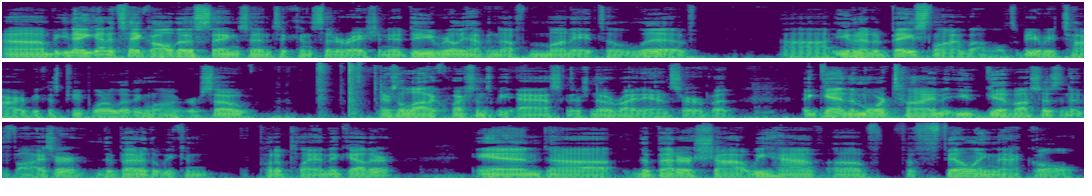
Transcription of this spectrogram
Um, but you know, you got to take all those things into consideration. You know, do you really have enough money to live, uh, even at a baseline level, to be retired? Because people are living longer. So there's a lot of questions we ask, and there's no right answer. But again, the more time that you give us as an advisor, the better that we can put a plan together, and uh, the better shot we have of fulfilling that goal.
